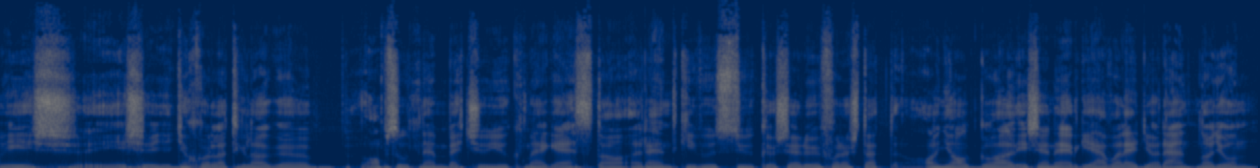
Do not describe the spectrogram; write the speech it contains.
és, és gyakorlatilag abszolút nem becsüljük meg ezt a rendkívül szűkös erőforrás, tehát anyaggal és energiával egyaránt nagyon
